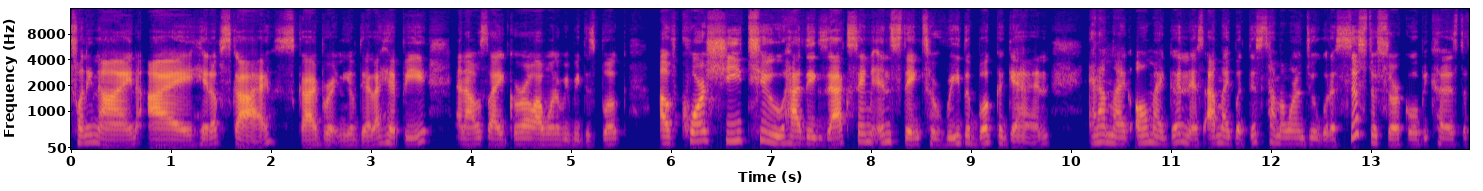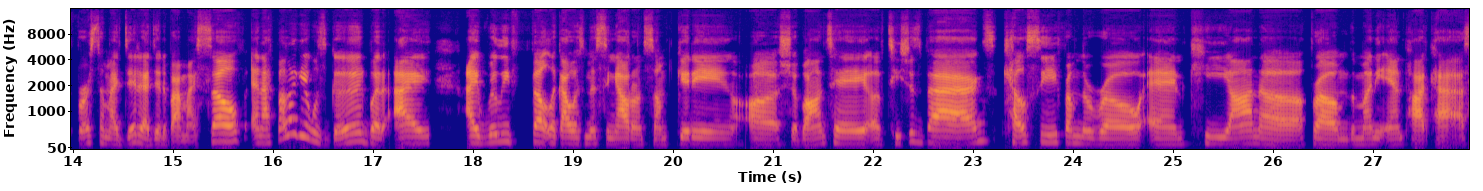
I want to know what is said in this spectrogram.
29 i hit up sky sky brittany of de la hippie and i was like girl i want to reread this book of course she too had the exact same instinct to read the book again and I'm like, oh my goodness. I'm like, but this time I want to do it with a sister circle because the first time I did it, I did it by myself. And I felt like it was good, but I I really felt like I was missing out on some getting uh Shavante of Tisha's Bags, Kelsey from the row, and Kiana from the Money and podcast.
